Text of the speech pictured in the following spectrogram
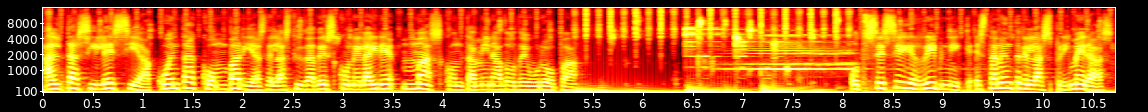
Alta Silesia cuenta con varias de las ciudades con el aire más contaminado de Europa. Otsese y Ribnik están entre las primeras.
